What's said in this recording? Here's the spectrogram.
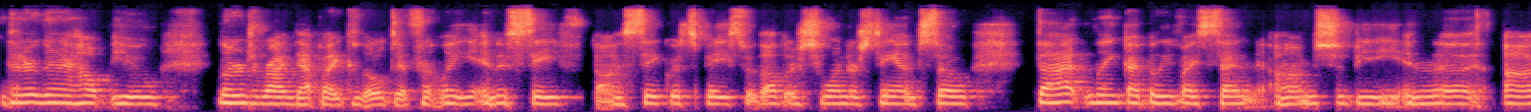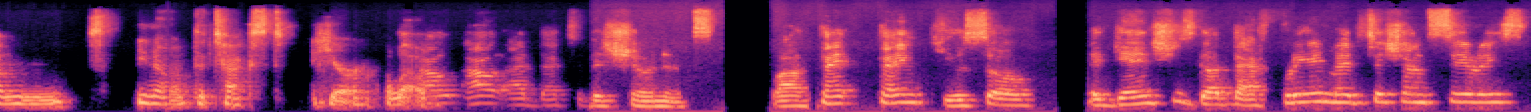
that are going to help you learn to ride that bike a little differently in a safe, uh, sacred space with others who understand. So that link, I believe I sent, um, should be in the, um, you know, the text here below. I'll, I'll add that to the show notes. Well, thank, thank you. So again, she's got that free meditation series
